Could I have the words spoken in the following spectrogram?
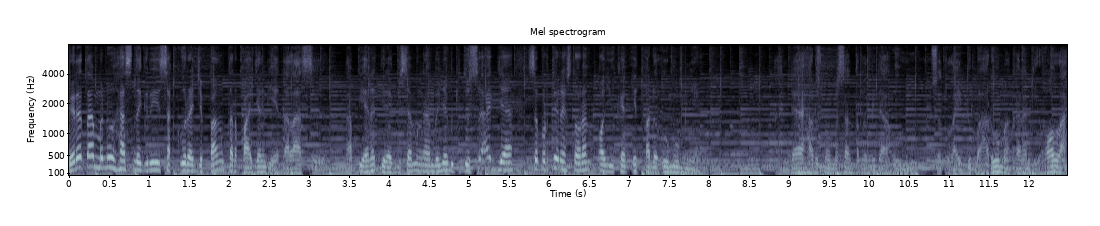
Deretan menu khas negeri Sakura Jepang terpajang di etalase. Tapi Anda tidak bisa mengambilnya begitu saja seperti restoran all you can eat pada umumnya. Anda harus memesan terlebih dahulu. Setelah itu baru makanan diolah.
